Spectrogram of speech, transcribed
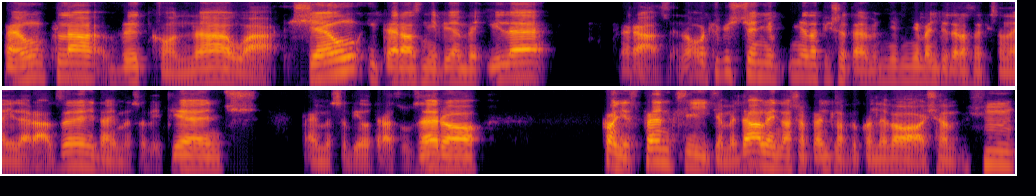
pętla wykonała się i teraz nie wiemy ile, razy. No oczywiście nie, nie napiszę tam, nie, nie będzie teraz napisane ile razy, dajmy sobie 5, dajmy sobie od razu 0, koniec pętli, idziemy dalej, nasza pętla wykonywała się hmm,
